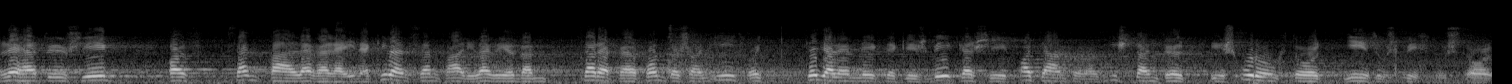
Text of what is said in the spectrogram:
lehetőség az Szent Pál leveleinek. Kilenc Szentpáli levélben szerepel pontosan így, hogy kegyelem és békesség atyántól, az Istentől és Urunktól, Jézus Krisztustól.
